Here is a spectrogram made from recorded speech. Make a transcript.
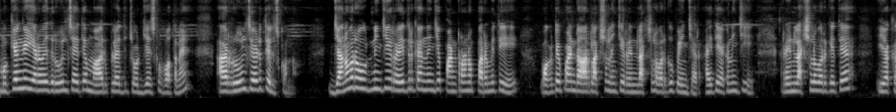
ముఖ్యంగా ఇరవై ఐదు రూల్స్ అయితే మార్పులు అయితే చోటు చేసుకుపోతున్నాయి. ఆ రూల్స్ ఏడు తెలుసుకుందాం. జనవరి ఒకటి నుంచి రైతులకు అందించే పంట రుణ పరిమితి ఒకటి పాయింట్ ఆరు లక్షల నుంచి రెండు లక్షల వరకు పెంచారు. అయితే ఎక్కడి నుంచి రెండు లక్షల వరకు అయితే ఈ యొక్క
